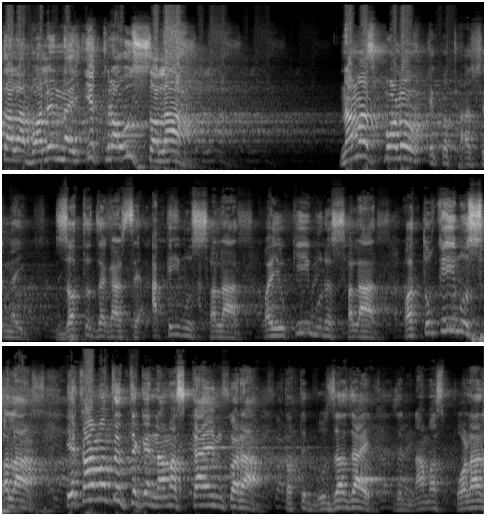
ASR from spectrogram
তাআলা বলেন নাই, ইকরাউস সালাহ। নামাজ পড়ো, এ কথা আসে নাই। যত জায়গা আছে, আকিমুস সালাত ওয়া ইউকিমুস সালাত ওয়া তুকিমুস সালাত। একামতের থেকে নামাজ কায়েম করা। তাতে বোঝা যায় যে নামাজ পড়ার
